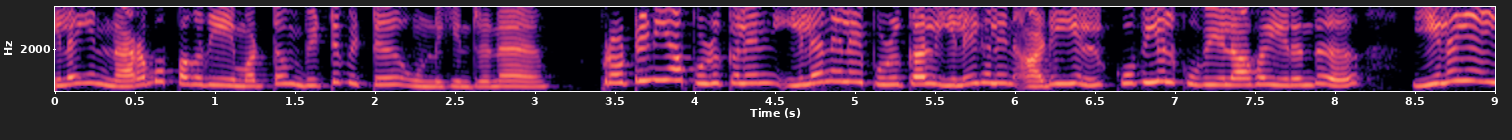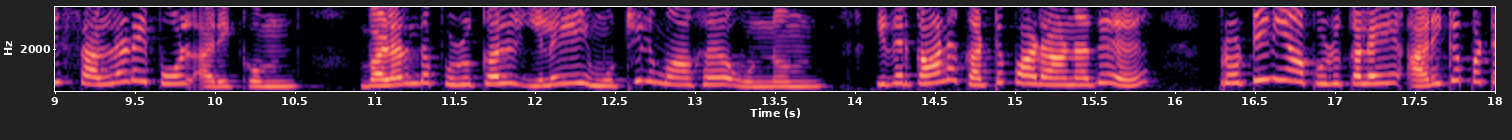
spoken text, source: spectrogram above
இலையின் நரம்பு பகுதியை மட்டும் விட்டுவிட்டு உண்ணுகின்றன. புரோட்டினியா புழுக்களின் இளநிலை புழுக்கள் இலைகளின் அடியில் குவியல் குவியலாக இருந்து இலையை சல்லடை போல் அரிக்கும். வளர்ந்த புழுக்கள் இலையை முற்றிலுமாக உண்ணும். இதற்கான கட்டுப்பாடானது புரோட்டீனியா புழுக்களை அரிக்கப்பட்ட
